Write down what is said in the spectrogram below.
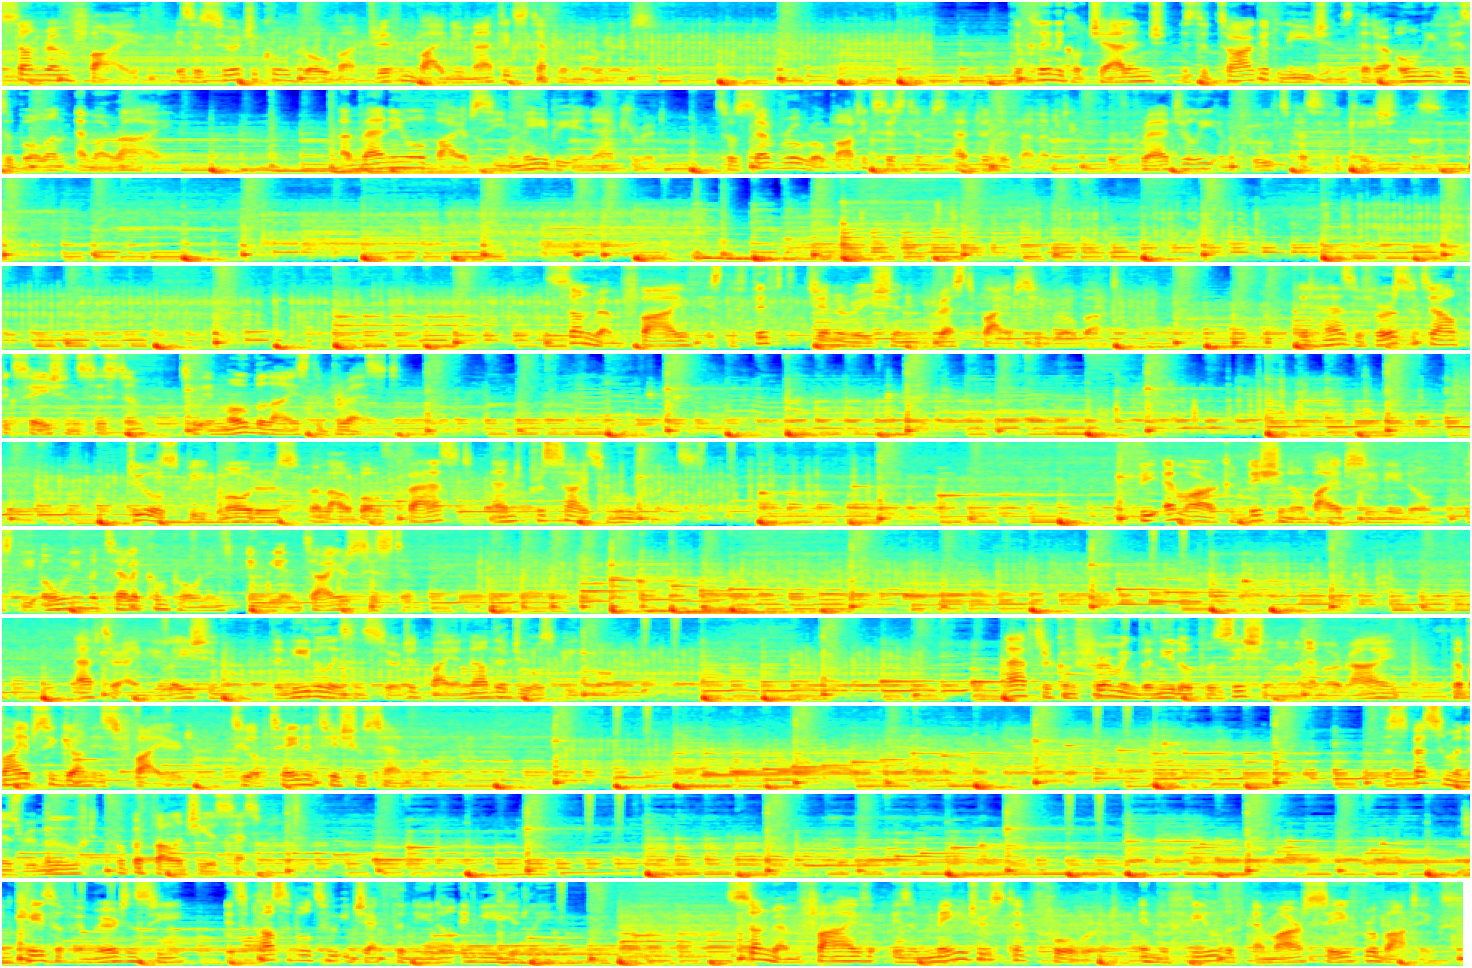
Sunram 5 is a surgical robot driven by pneumatic stepper motors. The clinical challenge is to target lesions that are only visible on MRI. A manual biopsy may be inaccurate, so several robotic systems have been developed with gradually improved specifications. Sunram 5 is the fifth generation breast biopsy robot. It has a versatile fixation system to immobilize the breast. Dual-speed motors allow both fast and precise movements. The MR conditional biopsy needle is the only metallic component in the entire system. After angulation, the needle is inserted by another dual-speed motor. After confirming the needle position on MRI, the biopsy gun is fired to obtain a tissue sample. The specimen is removed for pathology assessment. Case of emergency, it's possible to eject the needle immediately. Sunram 5 is a major step forward in the field of MR-safe robotics.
